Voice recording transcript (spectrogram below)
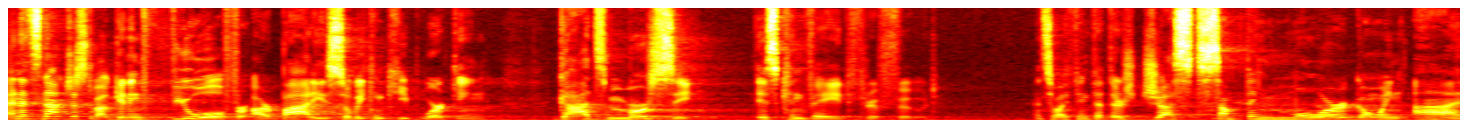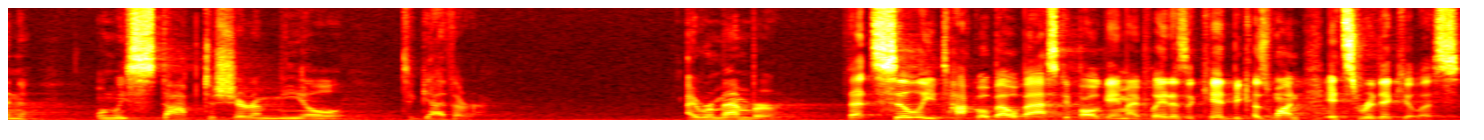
and it's not just about getting fuel for our bodies so we can keep working. God's mercy is conveyed through food. And so I think that there's just something more going on when we stop to share a meal together. I remember that silly Taco Bell basketball game I played as a kid because, one, it's ridiculous,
